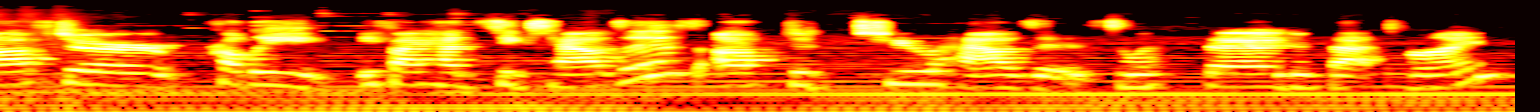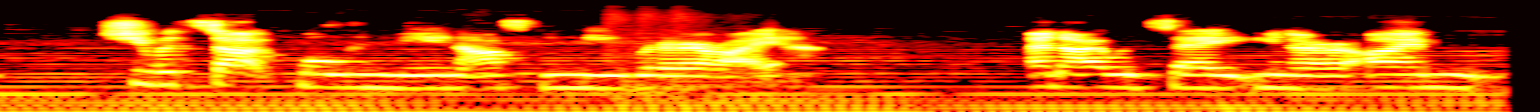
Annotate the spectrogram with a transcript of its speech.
after probably, if I had six houses, after two houses, so a third of that time, she would start calling me and asking me where I am. And I would say, you know, I'm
